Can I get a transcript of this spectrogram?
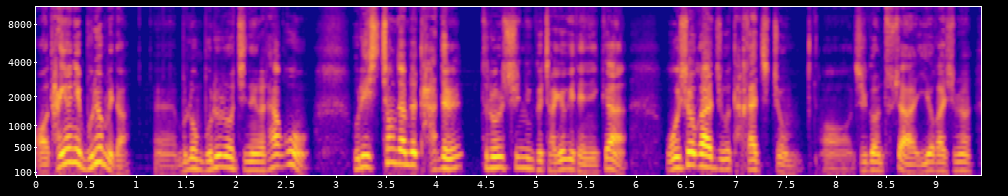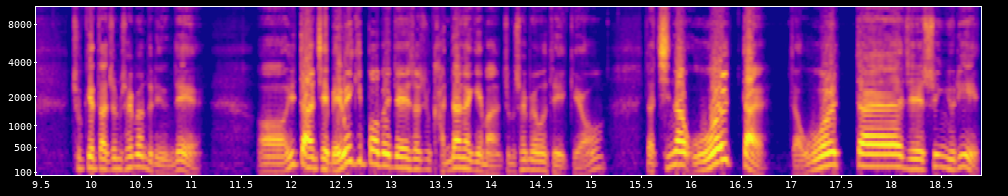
어, 당연히 무료입니다. 예, 물론 무료로 진행을 하고 우리 시청자분들 다들 들어올 수 있는 그 자격이 되니까 오셔가지고 다 같이 좀 어, 즐거운 투자 이어가시면 좋겠다 좀 설명드리는데 어, 일단 제 매매 기법에 대해서 좀 간단하게만 좀 설명을 드릴게요. 자, 지난 5월달, 자, 5월달 제 수익률이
